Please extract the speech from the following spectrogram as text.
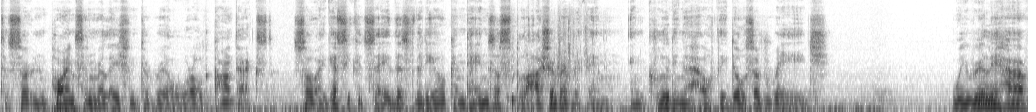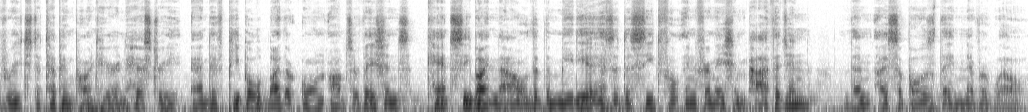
to certain points in relation to real world context. So I guess you could say this video contains a splash of everything, including a healthy dose of rage. We really have reached a tipping point here in history, and if people, by their own observations, can't see by now that the media is a deceitful information pathogen, then I suppose they never will.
